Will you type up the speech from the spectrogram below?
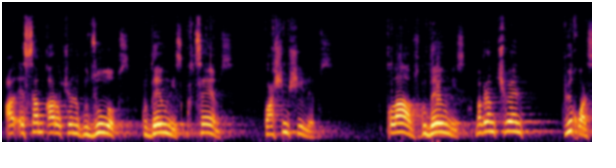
ეს სამყარო ჩვენ გძულობს, გვდევნის, გვცემს, გვაშიმშილებს, კლავს, გვდევნის, მაგრამ ჩვენ გვიყვარს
